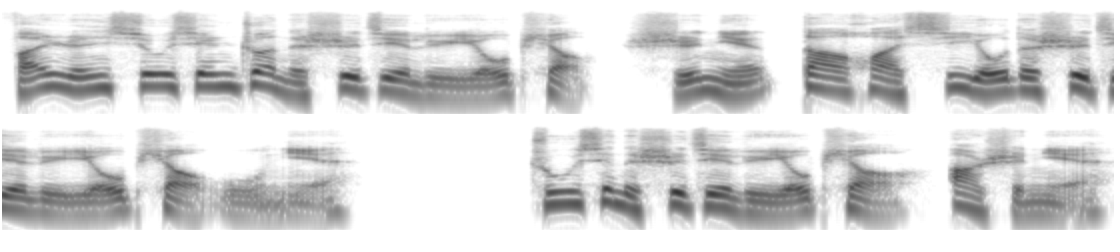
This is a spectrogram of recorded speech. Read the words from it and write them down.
凡人修仙传的世界旅游票十年，大话西游的世界旅游票五年，诛仙的世界旅游票二十年。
